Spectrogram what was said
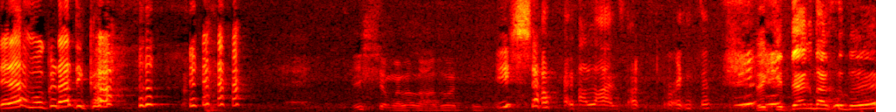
तेरा मोकडा दिखा. इश्य मला लाज वाटतो. इशा मला लाज वाटतो. म्हणतो. कित्याक दाखवतोय?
